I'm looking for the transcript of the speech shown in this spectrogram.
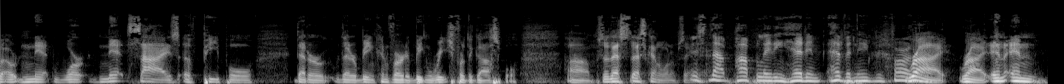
or net work, net size of people that are that are being converted, being reached for the gospel. Um, so that's that's kind of what I'm saying. It's not populating heaven, heaven even farther. Right, right, and and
